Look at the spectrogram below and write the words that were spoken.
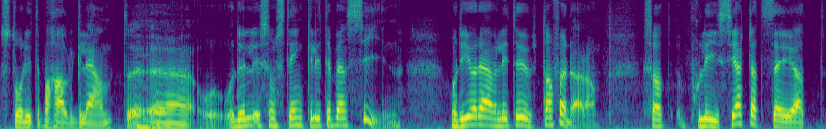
står lite på halvglänt eh, och, och det liksom stinker lite bensin. Och det gör det även lite utanför där. Då. Så att polishjärtat säger att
